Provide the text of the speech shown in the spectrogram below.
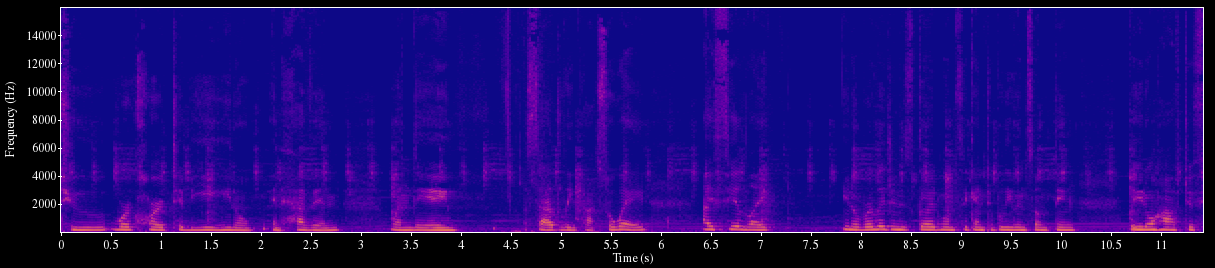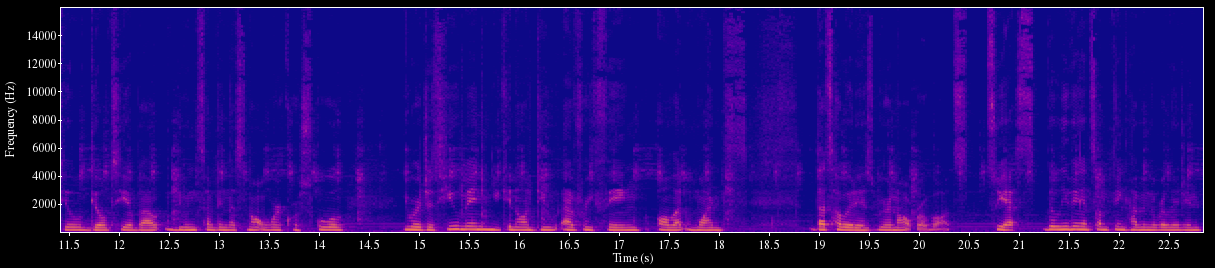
to work hard to be, you know, in heaven when they sadly pass away. I feel like, you know, religion is good once again to believe in something, but you don't have to feel guilty about doing something that's not work or school. You are just human. You cannot do everything all at once that's how it is. We are not robots. So, yes, believing in something, having a religion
